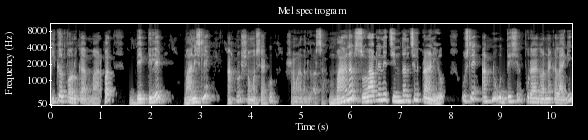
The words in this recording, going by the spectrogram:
विकल्पहरूका मार्फत व्यक्तिले मानिसले आफ्नो समस्याको समाधान गर्छ। मानव स्वभावले नै चिन्तनशील प्राणी हो। उसले आफ्नो उद्देश्य पुरा गर्नका लागि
